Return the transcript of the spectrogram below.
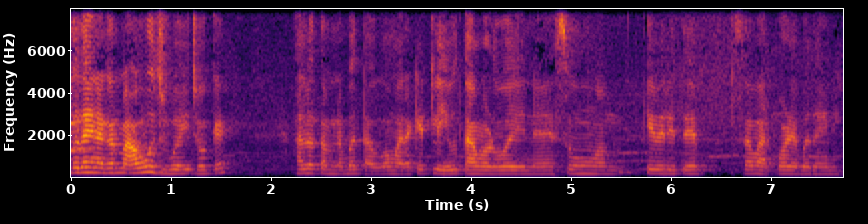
બધાના ઘરમાં આવું જ હોય જોકે હાલો તમને બતાવું અમારે કેટલી ઉતાવળ હોય ને શું આમ કેવી રીતે સવાર પડે બધાની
